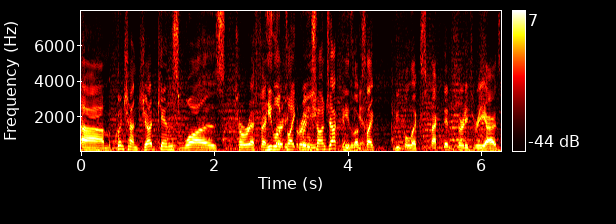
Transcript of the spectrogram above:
Um, Quinshon Judkins was terrific. He looked like 33. Quinshon Judkins He looks again. like people expected. 33 yards,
